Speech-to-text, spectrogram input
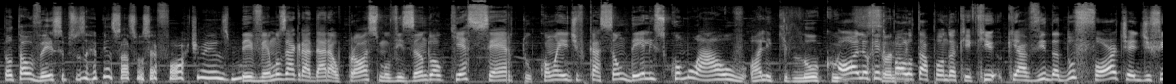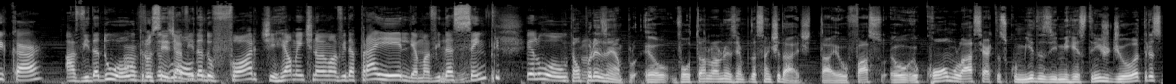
então talvez você precisa repensar se você é forte mesmo. Devemos agradar ao próximo visando ao que é certo, com a edificação deles como alvo. Olha que louco Olha o que, isso, que né? Paulo tá pondo aqui, que, que a vida do forte é edificar. A vida do outro, vida ou seja, do a vida outro. do forte realmente não é uma vida pra ele, é uma vida sempre pelo outro. Então, por exemplo, eu voltando lá no exemplo da santidade, tá? Eu faço, eu, eu como lá certas comidas e me restringo de outras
